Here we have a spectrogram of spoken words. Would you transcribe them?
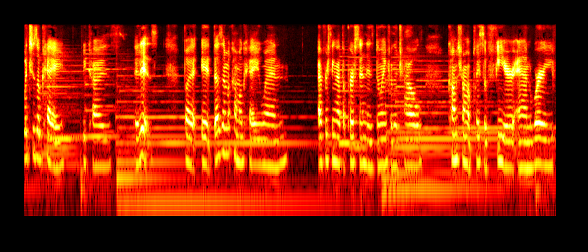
which is okay because it is. But it doesn't become okay when everything that the person is doing for the child comes from a place of fear and worry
